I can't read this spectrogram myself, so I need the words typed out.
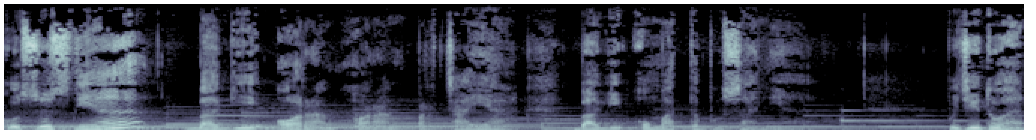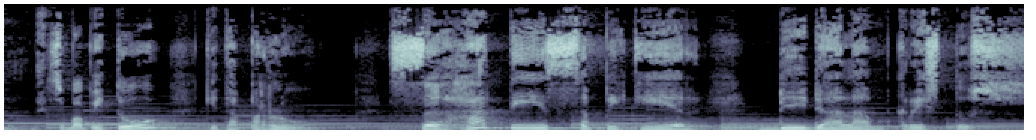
Khususnya bagi orang-orang percaya bagi umat tebusannya. Puji Tuhan, sebab itu kita perlu sehati sepikir di dalam Kristus.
